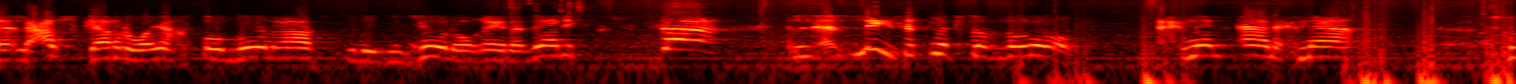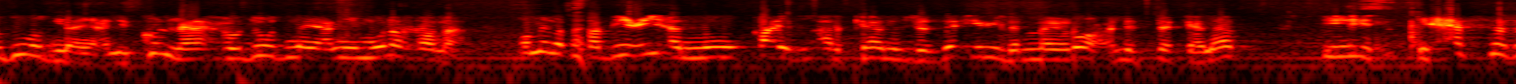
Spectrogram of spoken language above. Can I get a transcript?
العسكر ويخطبون في التلفزيون وغير ذلك. فليست نفس الظروف. إحنا الآن إحنا حدودنا يعني كلها حدودنا يعني منغمة. ومن الطبيعي أنه قائد الأركان الجزائري لما يروح للسكنات يحسس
